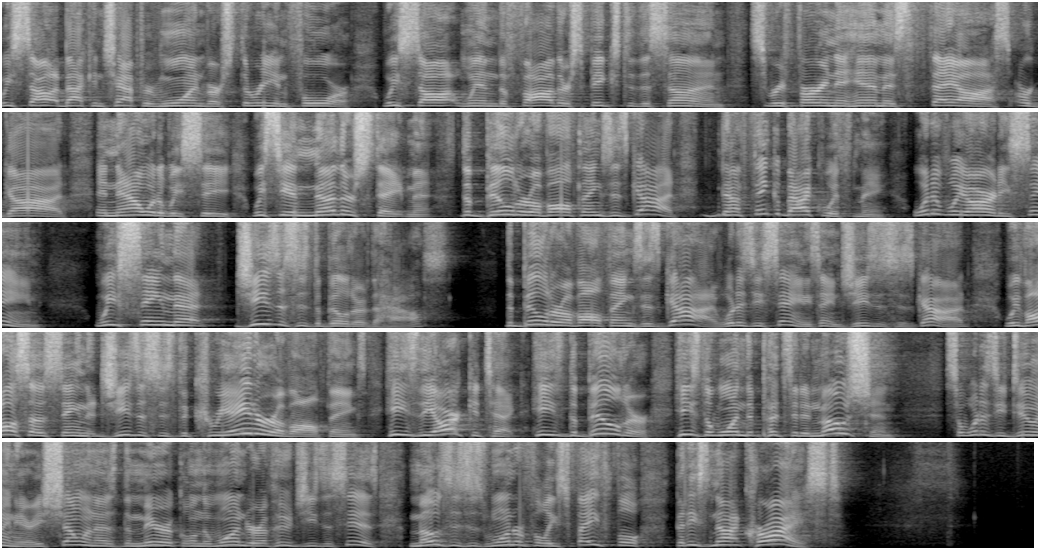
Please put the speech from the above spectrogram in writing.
We saw it back in chapter 1, verse 3 and 4. We saw it when the Father speaks to the Son, referring to him as Theos or God. And now what do we see? We see another statement the builder of all things is God. Now think back with me. What have we already seen? We've seen that Jesus is the builder of the house. The builder of all things is God. What is he saying? He's saying Jesus is God. We've also seen that Jesus is the creator of all things. He's the architect, he's the builder, he's the one that puts it in motion. So, what is he doing here? He's showing us the miracle and the wonder of who Jesus is. Moses is wonderful, he's faithful, but he's not Christ.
